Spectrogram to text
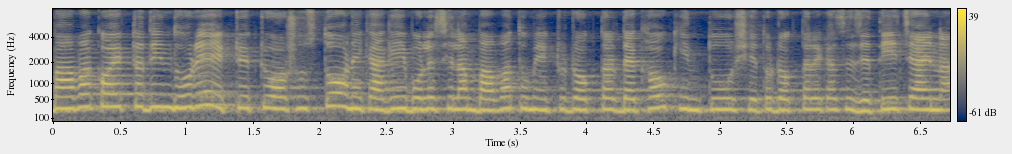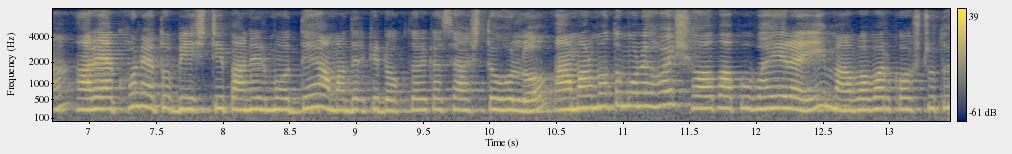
বাবা কয়েকটা দিন ধরে একটু একটু অসুস্থ, অনেক আগেই বলেছিলাম, বাবা, তুমি একটু ডক্টর দেখাও। কিন্তু সে তো ডক্টরের কাছে যেতেই চায় না। আর এখন এত বৃষ্টি পানির মধ্যে আমাদেরকে ডক্টরের কাছে আসতে হলো। আমার মতো মনে হয় সব আপু ভাইয়েরাই মা বাবার কষ্ট তো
